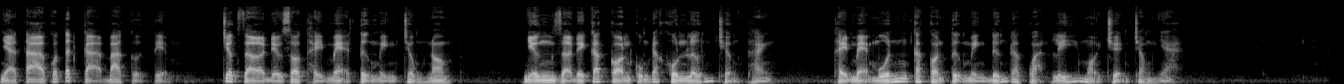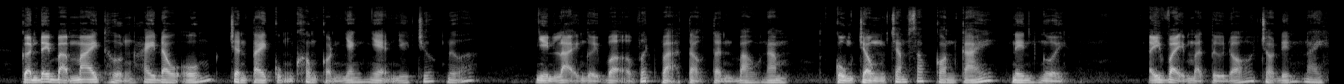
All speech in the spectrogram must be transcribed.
Nhà ta có tất cả ba cửa tiệm, trước giờ đều do thầy mẹ tự mình trông nom. Nhưng giờ đây các con cũng đã khôn lớn trưởng thành. Thầy mẹ muốn các con tự mình đứng ra quản lý mọi chuyện trong nhà. Gần đây bà Mai thường hay đau ốm, chân tay cũng không còn nhanh nhẹn như trước nữa. Nhìn lại người vợ vất vả tạo tần bao năm, cùng chồng chăm sóc con cái nên người. ấy vậy mà từ đó cho đến nay,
